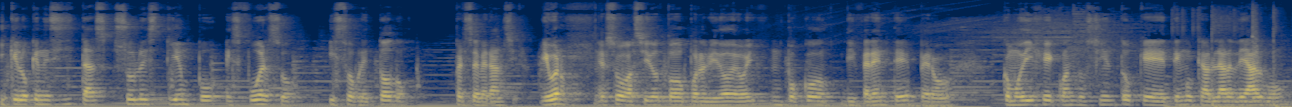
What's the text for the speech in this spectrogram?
y que lo que necesitas solo es tiempo, esfuerzo y sobre todo perseverancia. Y bueno, eso ha sido todo por el video de hoy, un poco diferente, pero como dije, cuando siento que tengo que hablar de algo,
